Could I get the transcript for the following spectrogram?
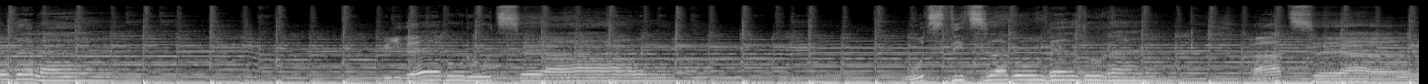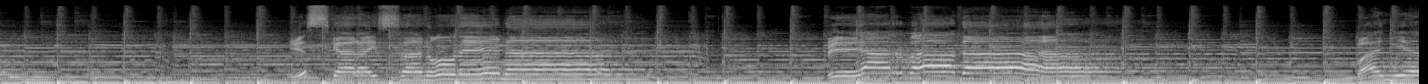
hemen gaudela. Bide gurutzean Utz ditzagun beldurrak atzean Ez gara izan onena. Behar bada. Baina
